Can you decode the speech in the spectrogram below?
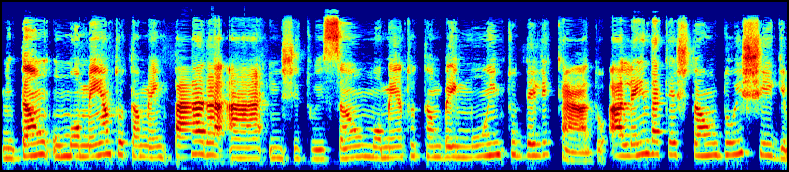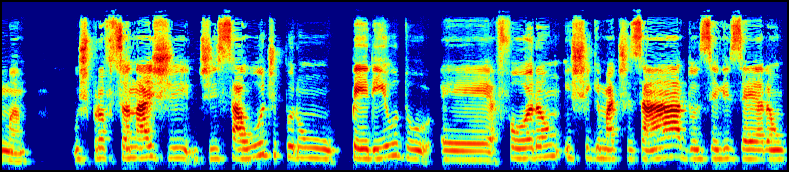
Então, um momento também para a instituição, um momento também muito delicado, além da questão do estigma. Os profissionais de, de saúde, por um período, é, foram estigmatizados, eles eram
